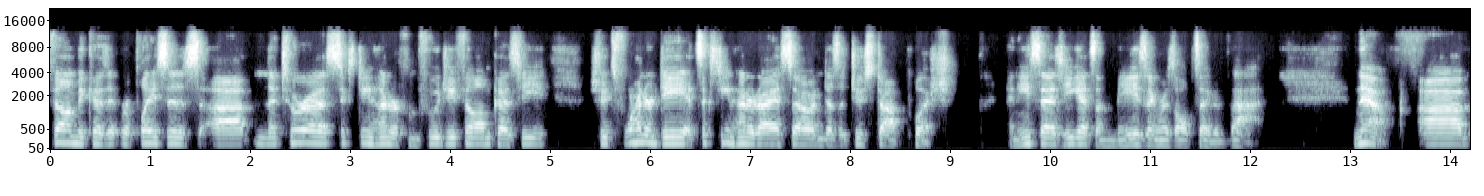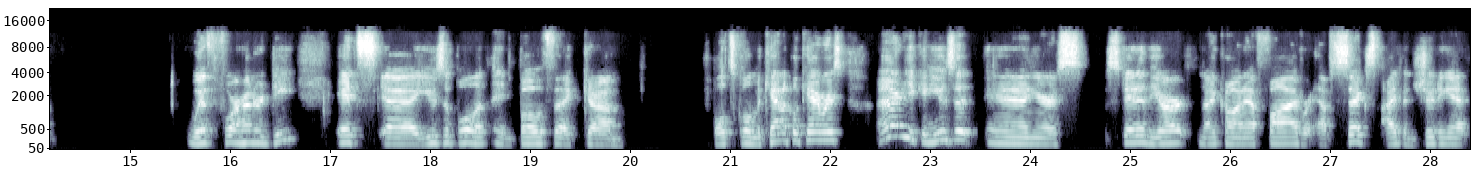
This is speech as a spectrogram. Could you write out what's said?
film because it replaces uh, Natura 1600 from Fujifilm because he shoots 400D at 1600 ISO and does a two stop push. And he says he gets amazing results out of that. Now, um, with 400D. It's uh, usable in both like um, old school mechanical cameras, and you can use it in your state of the art Nikon F5 or F6. I've been shooting it.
